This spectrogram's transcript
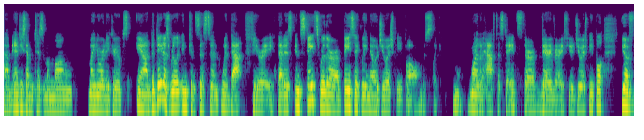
um, anti-Semitism among minority groups. And the data is really inconsistent with that theory. That is, in states where there are basically no Jewish people, just like more than half the states. There are very, very few Jewish people. You have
